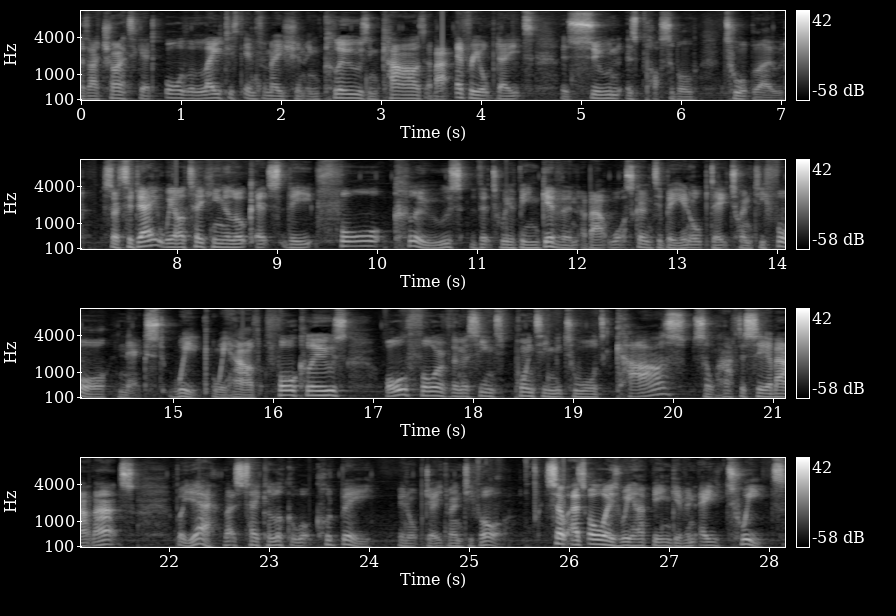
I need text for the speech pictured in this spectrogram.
as I try to get all the latest information and clues and cars about every update as soon as possible to upload. So today we are taking a look at the four clues that we've been given about what's going to be in Update 24 next week. We have four clues all four of them are seen pointing towards cars, so we'll have to see about that. But yeah, let's take a look at what could be in Update 24. So as always, we have been given a tweet,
